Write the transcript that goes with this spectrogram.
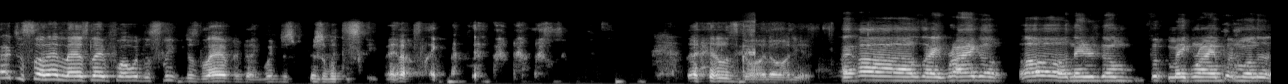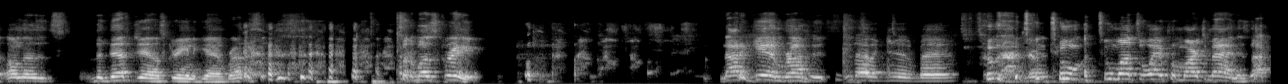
I just saw that last night before I went to sleep. Just laughed and like, we just, just went to sleep, man. I was like, the hell is going on here? like oh, I was like Ryan go, oh, Nader's gonna put, make Ryan put him on the on the the death jail screen again, brother. put him on screen. Not again, bro. Not again, man. two, two, two months away from March Madness. Not,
